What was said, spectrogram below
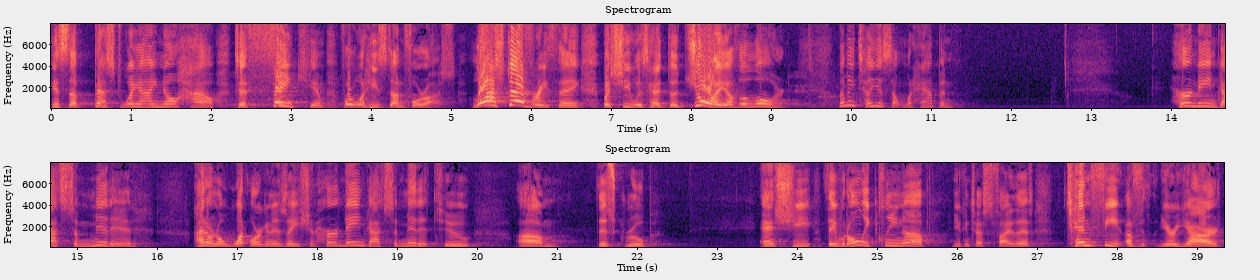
is the best way I know how to thank Him for what He's done for us. Lost everything, but she was had the joy of the Lord. Let me tell you something. What happened? Her name got submitted. I don't know what organization. Her name got submitted to um, this group, and she they would only clean up. You can testify to this. 10 feet of your yard,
